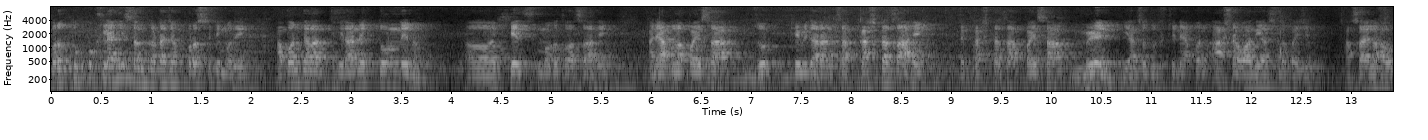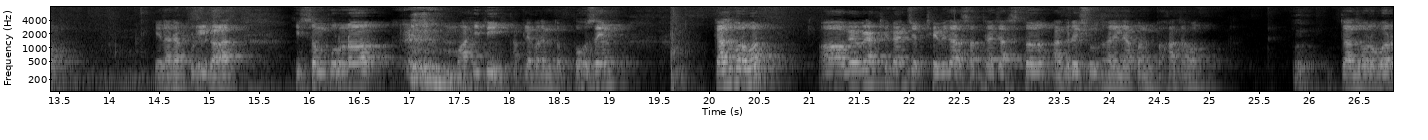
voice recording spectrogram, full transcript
परंतु कुठल्याही संकटाच्या परिस्थितीमध्ये आपण त्याला धीराने तोंड देणं हेच महत्त्वाचं आहे. आणि आपला पैसा जो ठेवीदारांचा कष्टाचा आहे त्या कष्टाचा पैसा मिळेल याच्या दृष्टीने आपण आशावादी असलं पाहिजे. असायला हवं. येणाऱ्या पुढील काळात ही संपूर्ण माहिती आपल्यापर्यंत पोहोचेल. त्याचबरोबर वेगवेगळ्या ठिकाणचे ठेवीदार सध्या जास्त अग्रेसिव्ह झालेले आपण पाहत आहोत. त्याचबरोबर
